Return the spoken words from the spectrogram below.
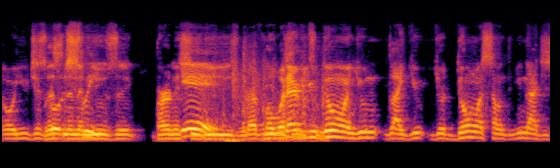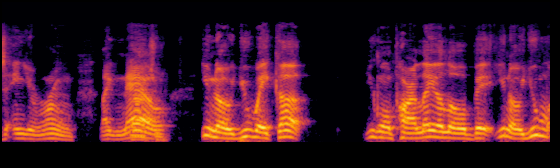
or you just listening go to to sleep. music, burning Yeah. CDs, whatever. But whatever you're doing, you like you you're doing something. You're not just in your room. Like now, you. you know, you wake up, you gonna parlay a little bit. You know, you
